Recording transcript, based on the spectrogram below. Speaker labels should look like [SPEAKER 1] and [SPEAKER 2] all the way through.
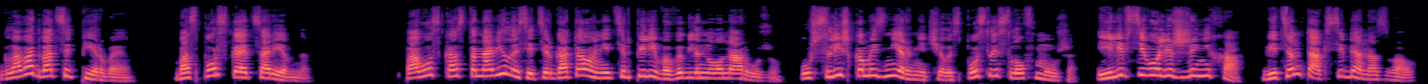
[SPEAKER 1] Глава 21. Боспорская царевна. Повозка остановилась, и Терготау нетерпеливо выглянула наружу. Уж слишком изнервничалась после слов мужа. Или всего лишь жениха, ведь он так себя назвал.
